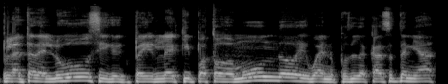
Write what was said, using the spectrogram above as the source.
planta de luz y pedirle equipo a todo mundo. Y bueno, pues la casa tenía,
